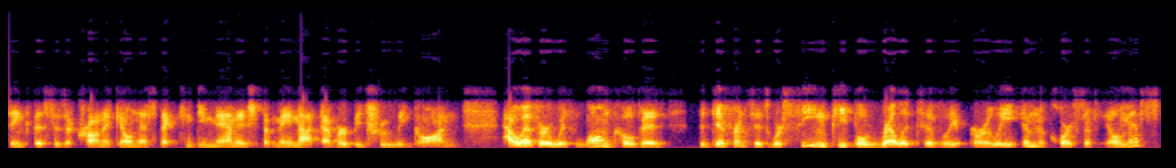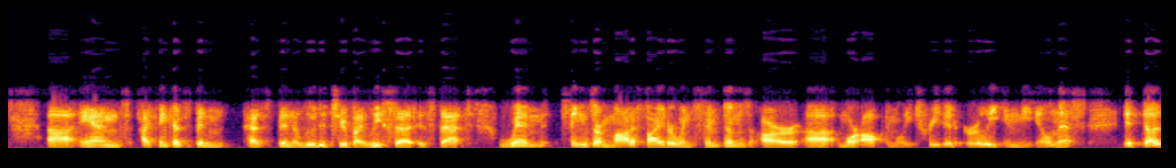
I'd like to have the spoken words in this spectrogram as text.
think this is a chronic illness that can be managed but may not ever be truly gone. However, with long COVID, the difference is we're seeing people relatively early in the course of illness. Uh, and I think has been has been alluded to by Lisa is that when things are modified or when symptoms are uh, more optimally treated early in the illness, it does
